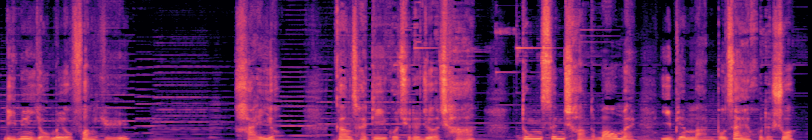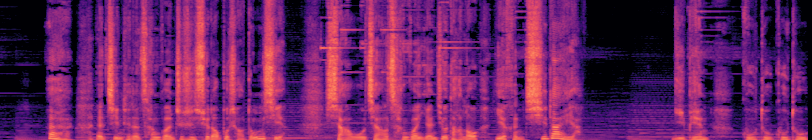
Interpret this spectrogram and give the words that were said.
里面有没有放鱼，还有，刚才递过去的热茶。东森厂的猫们一边满不在乎地说：“哎，今天的参观真是学到不少东西呀！下午将要参观研究大楼，也很期待呀。”一边咕嘟咕嘟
